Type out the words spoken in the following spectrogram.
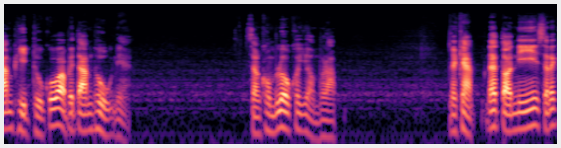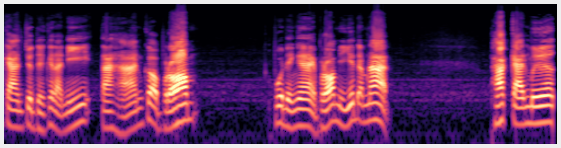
ตามผิดถูกก็ว่าไปตามถูกเนี่ยสังคมโลกเขายอมรับนะครับและตอนนี้สถานการณ์จนถึงขณะนี้ทหารก็พร้อมพูดง่ายๆพร้อมจะยึดอำนาจพักการเมือง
